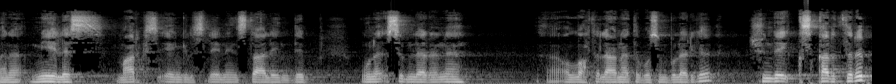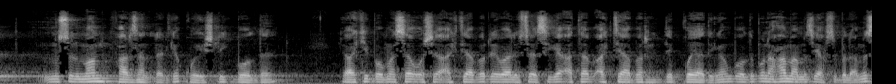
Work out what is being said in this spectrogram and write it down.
Mana melis marks engels lenin stalin deb uni ismlarini e, allohni la'nati bo'lsin bularga shunday qisqartirib musulmon farzandlarga qo'yishlik bo'ldi. Yoki bo'lmasa o'sha oktyabr revolyutsiyasiga atab oktyabr deb qo'yadigan bo'ldi. Buni hammamiz yaxshi bilamiz.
